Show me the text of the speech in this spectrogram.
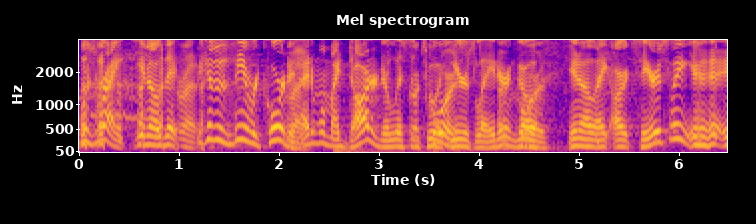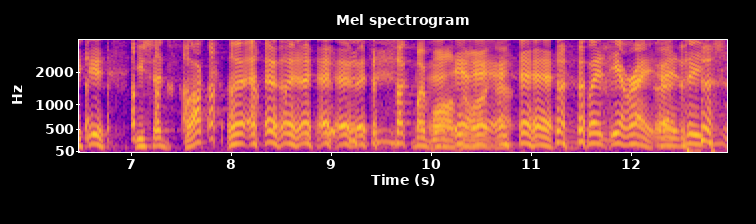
was right you know that Right. because it was being recorded. Right. I didn't want my daughter to listen Of to course, it years later of and go, course. you know, like, Art, seriously? you said fuck? Suck my balls. But yeah, right. right. So,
